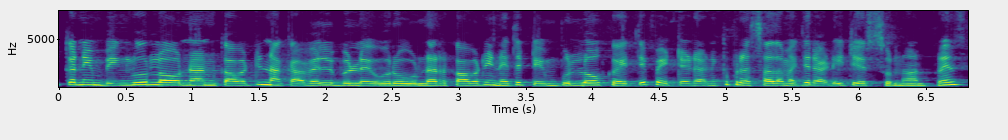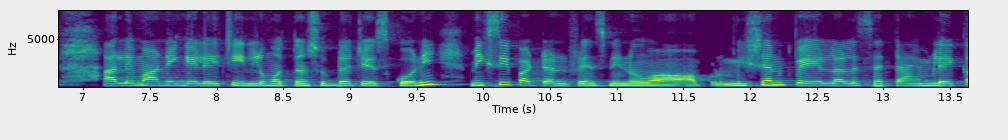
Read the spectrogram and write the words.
ఇక నేను బెంగళూరులో ఉన్నాను కాబట్టి నాకు అవైలబుల్లో ఎవరు ఉన్నారు కాబట్టి నేనైతే టెంపుల్లోకి అయితే పెట్టడానికి ప్రసాదం అయితే రెడీ చేస్తున్నాను ఫ్రెండ్స్ అర్లీ మార్నింగే లేచి ఇల్లు మొత్తం శుభ్రం చేసుకొని మిక్సీ పట్టాను ఫ్రెండ్స్ నేను అప్పుడు మిషన్కి వెళ్ళాల్సిన టైం లేక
